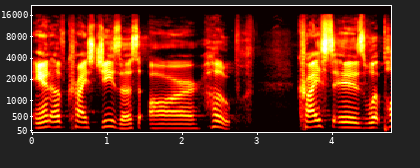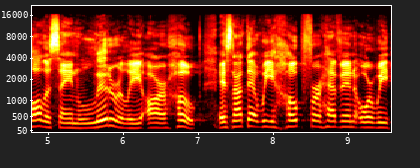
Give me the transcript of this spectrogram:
and of Christ Jesus, our hope. Christ is what Paul is saying, literally our hope. It's not that we hope for heaven or we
